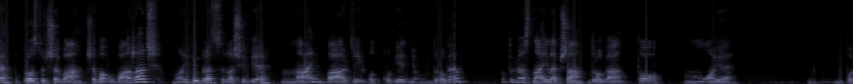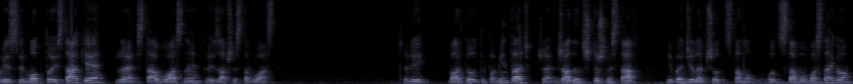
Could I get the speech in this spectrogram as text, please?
e, po prostu trzeba, trzeba uważać, no i wybrać dla siebie najbardziej odpowiednią drogę. Natomiast najlepsza droga to moje powiedzmy motto jest takie, że staw własny to jest zawsze staw własny. Czyli warto o tym pamiętać, że żaden sztuczny staw nie będzie lepszy od, stanu, od stawu własnego,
